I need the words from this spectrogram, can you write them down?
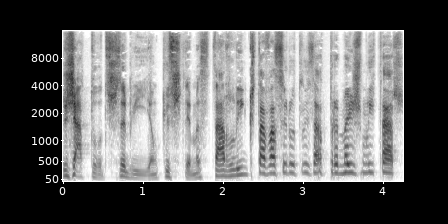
Já todos sabiam que o sistema Starlink estava a ser utilizado para meios militares.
